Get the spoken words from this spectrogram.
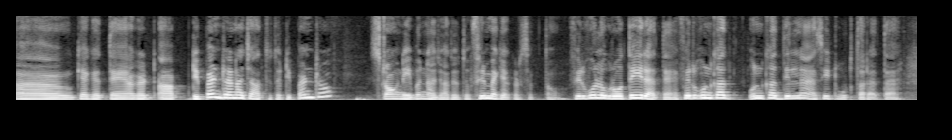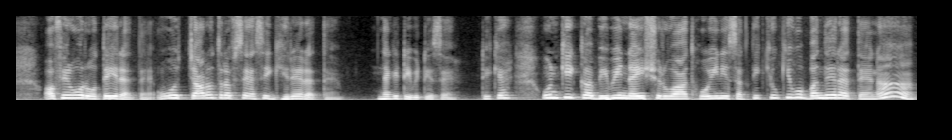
क्या कहते हैं अगर आप डिपेंड रहना चाहते हो तो डिपेंड रहो स्ट्रांग नहीं बनना चाहते तो फिर मैं क्या कर सकता हूँ? फिर वो लोग रोते ही रहते हैं। फिर उनका उनका दिल ना ऐसे ही टूटता रहता है और फिर वो रोते ही रहते हैं। वो चारों तरफ़ से ऐसे ही घिरे रहते हैं। नेगेटिविटी से, ठीक है? उनकी कभी भी नई शुरुआत हो ही नहीं सकती, क्योंकि वो बंधे रहते हैं ना।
